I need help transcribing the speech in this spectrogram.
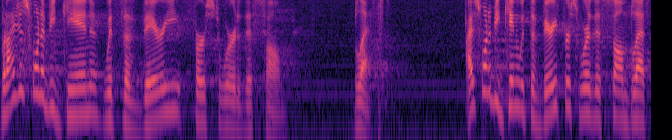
But I just want to begin with the very first word of this psalm blessed. I just want to begin with the very first word of this psalm, blessed,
